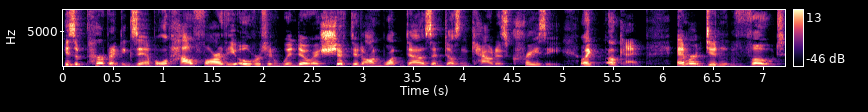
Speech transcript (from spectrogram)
is a perfect example of how far the Overton window has shifted on what does and doesn't count as crazy. Like, okay, Emmer didn't vote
